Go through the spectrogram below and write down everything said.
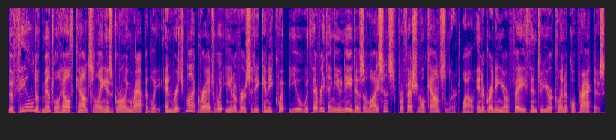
The field of mental health counseling is growing rapidly, and Richmont Graduate University can equip you with everything you need as a licensed professional counselor while integrating your faith into your clinical practice.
